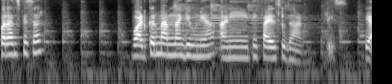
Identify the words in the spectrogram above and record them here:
Paranjape sir Wadkar मॅमना घेऊन या आणि ती फाईल सुद्धा आणा प्लीज या.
